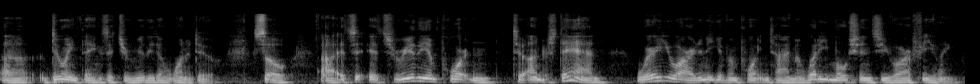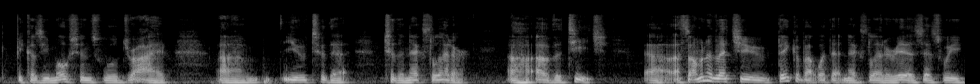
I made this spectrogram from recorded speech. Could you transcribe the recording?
uh, doing things that you really don't want to do. So uh, it's it's really important to understand where you are at any given point in time and what emotions you are feeling, because emotions will drive um, you to the to the next letter uh, of the teach. Uh, so I'm going to let you think about what that next letter is as we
